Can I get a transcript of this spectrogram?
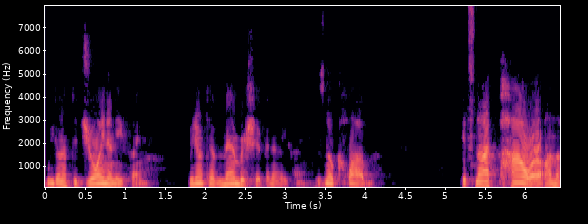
We don't have to join anything. We don't have membership in anything. There's no club. It's not power on the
